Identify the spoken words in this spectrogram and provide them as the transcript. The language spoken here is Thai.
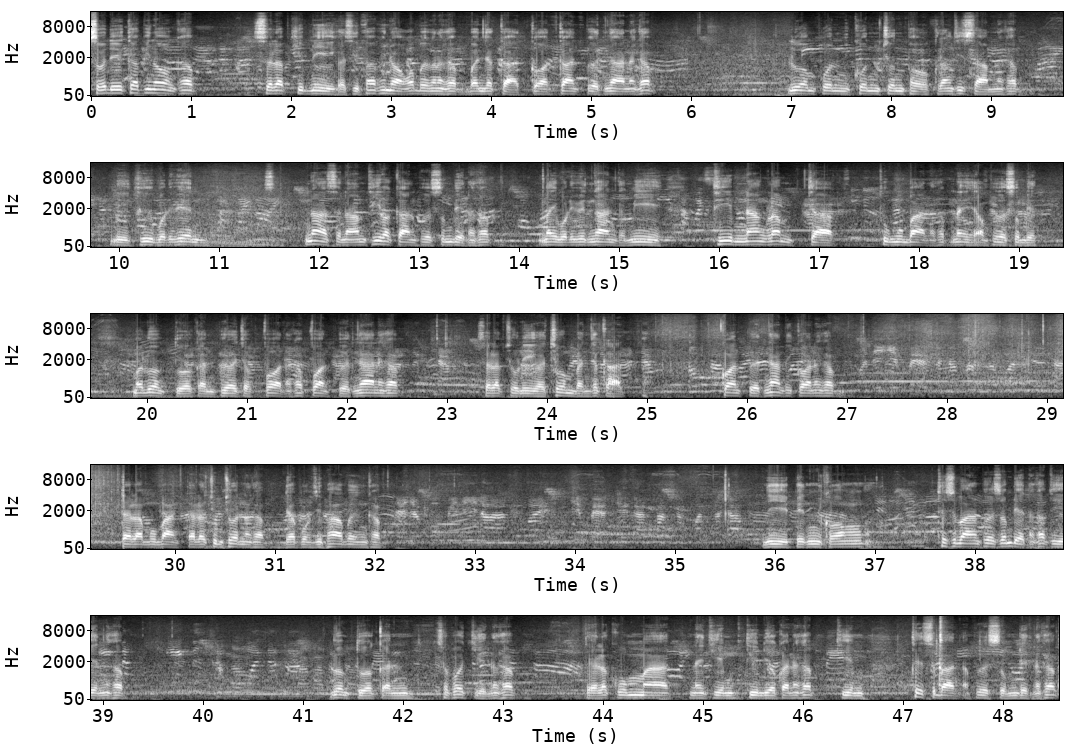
สวัสดีครับพี่น้องครับสำหรับคลิปนี้กับสิพาพพี่น้องว่าเบิ่งนะครับ บรรยากาศก่อนการเปิดงานนะครับ รวมพลคนชนเผ่าครั้งที่ 3 นะครับ นี่คือบริเวณหน้าสนามที่ว่าการอำเภอสมเด็จนะครับ ในบริเวณงานก็มีทีมนางร่ำจากทุกหมู่บ้านนะครับ ในอำเภอสมเด็จมาร่วมตัวกันเพื่อจะฟ้อนนะครับฟ้อนเปิดงานนะครับสำหรับโชวงนี้ก็ชมบรรยากาศก่อนเปิดงานไปก่อนนะครับ แต่ละหมู่บ้านแต่ละชุมชนนะครับ เดี๋ยวผมสิพาเบิ่งครับ นี่เป็นของเทศบาลอำเภอสมเด็จนะครับที่เห็นนะครับ ร่วมตัวกันเฉพาะจิตนะครับ แต่ละกลุ่มมาในทีมทีมเดียวกันนะครับ ทีมเทศบาลอำเภอสมเด็จนะครับ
